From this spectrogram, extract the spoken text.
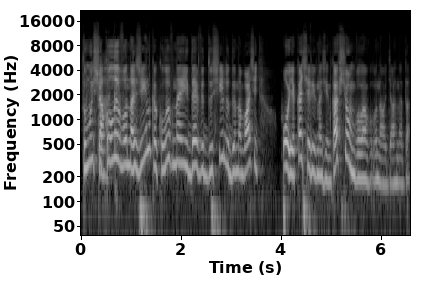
Тому що Так. коли вона жінка, коли в неї йде від душі, людина бачить, о, яка чарівна жінка, а в чому була вона одягнена?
